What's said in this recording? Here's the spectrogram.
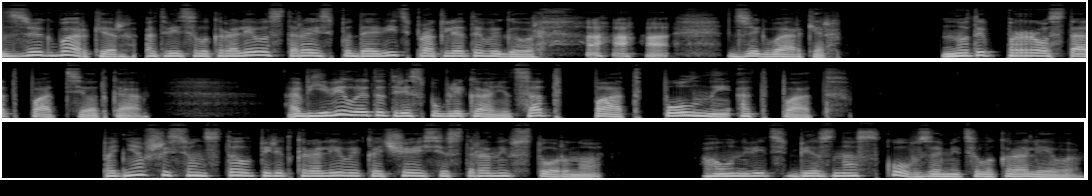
«Джек Баркер», — ответила королева, стараясь подавить проклятый выговор. «Ха-ха-ха, Джек Баркер». «Ну ты просто отпад, тетка!» Объявил этот республиканец. «Отпад, полный отпад!» Поднявшись, он стал перед королевой, качаясь из стороны в сторону. «А он ведь без носков», — заметила королева.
